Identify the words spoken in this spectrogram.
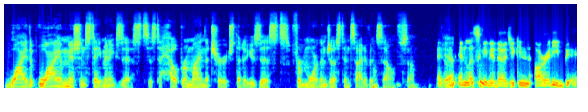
why the why a mission statement exists is to help remind the church that it exists for more than just inside of itself so and, yeah. and listening to those, you can already, be,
